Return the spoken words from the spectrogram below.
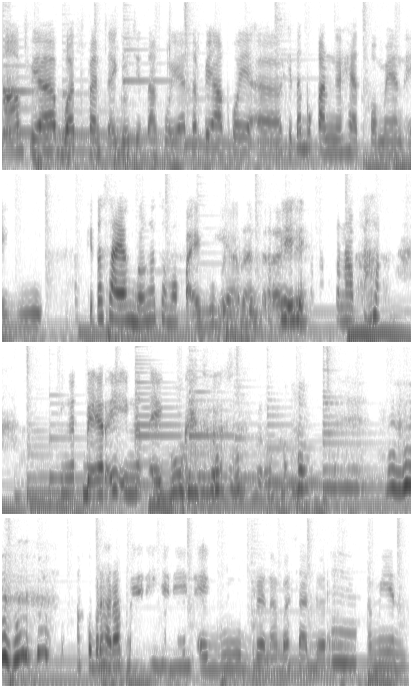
Maaf ya buat fans Egu Citaku ya tapi aku ya eh, kita bukan ngehead komen Egu kita sayang banget sama Pak Egu Iya, beneran. beneran tapi deh. kenapa inget BRI inget Egu gitu? Aku berharap BRI jadiin Egu brand ambassador. Amin.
